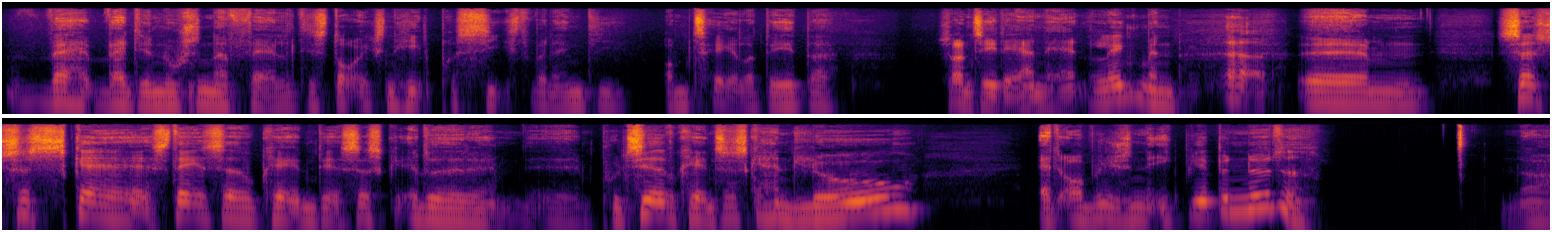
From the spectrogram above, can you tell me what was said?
hvad, hvad det nu sådan er faldet. Det står ikke sådan helt præcist, hvordan de omtaler det, der sådan set er en handel, ikke? Men ja. øhm, så, så skal statsadvokaten der, så skal, ved det, øh, politiadvokaten, så skal han love, at oplysningen ikke bliver benyttet. Nå,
